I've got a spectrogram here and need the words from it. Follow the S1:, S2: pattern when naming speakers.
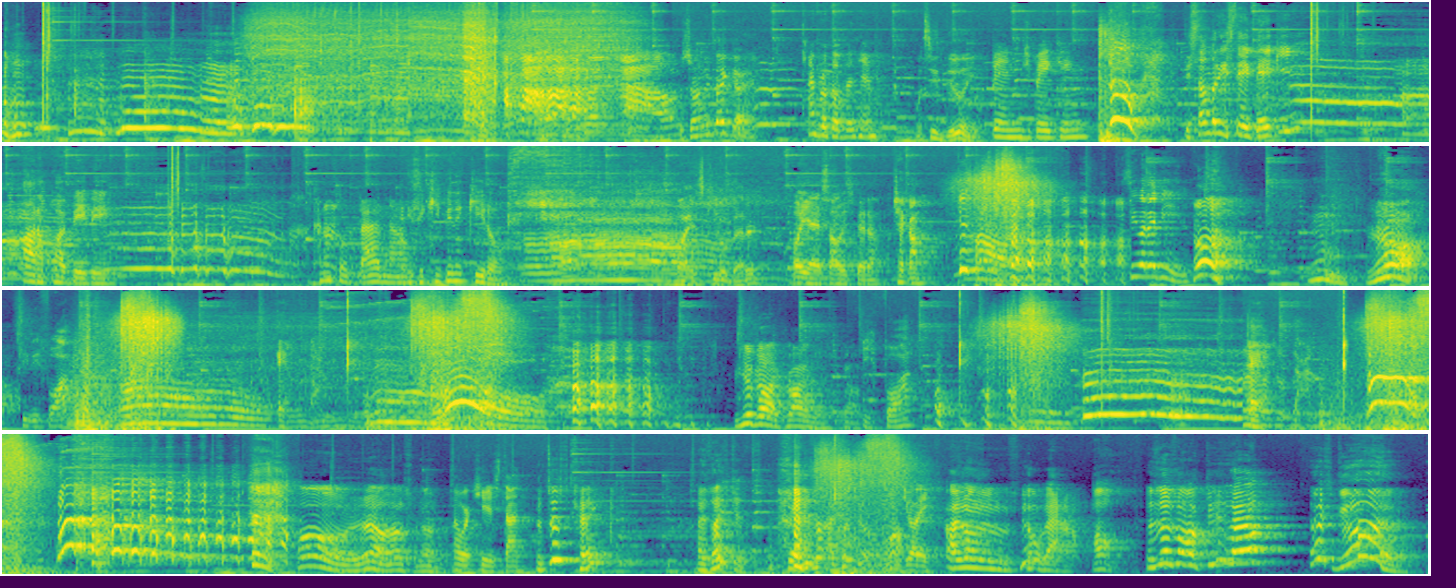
S1: What's wrong with that guy?
S2: I broke up with him.
S1: What's he doing?
S2: Binge baking.
S3: Did somebody stay baking? Out of pot, baby.
S2: kind of feel bad now.
S3: Is he keeping it keto?
S1: Why, is keto better?
S3: Oh yeah, it's always better. Check him. See what I mean?
S4: Oh.
S3: Mm. Yeah. CD4.
S4: Oh!
S3: Esta.
S4: Oh! you gotta try this stuff.
S3: D4. Esta.
S4: oh, yeah, that's good.
S3: Our cue's done.
S4: Is this cake? I like it.
S3: Yes.
S4: I like it a lot.
S3: Enjoy.
S4: I don't even feel that at all. Is this all pizza? That's good.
